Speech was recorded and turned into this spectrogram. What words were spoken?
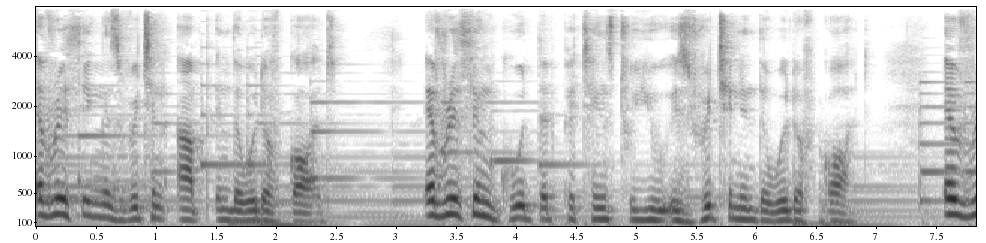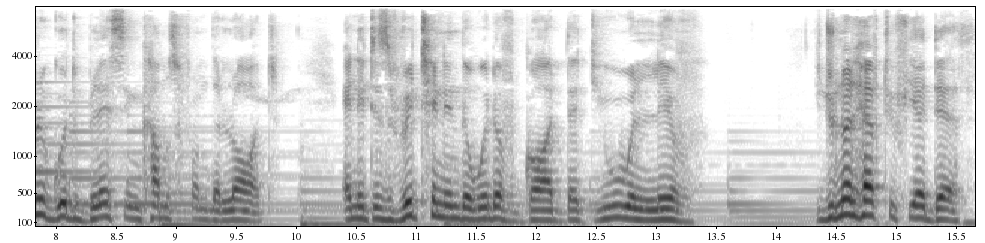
everything is written up in the Word of God. Everything good that pertains to you is written in the Word of God. Every good blessing comes from the Lord, and it is written in the Word of God that you will live. You do not have to fear death.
